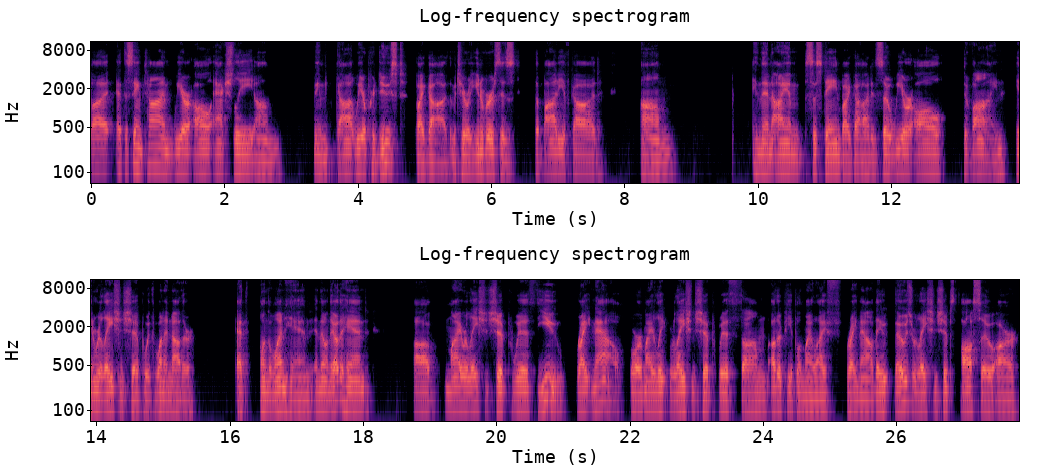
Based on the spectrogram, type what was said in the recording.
but at the same time, we are all actually, um, I mean, God, we are produced by God. The material universe is the body of God. Um, and then I am sustained by God. And so we are all divine in relationship with one another at on the one hand. And then on the other hand, uh, my relationship with you right now, or my relationship with um, other people in my life right now, they those relationships also are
